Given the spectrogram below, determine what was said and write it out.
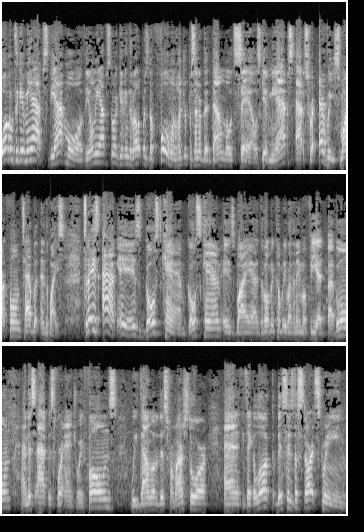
Welcome to Give Me Apps, the App Mall, the only app store giving developers the full 100% of their download sales. Give Me Apps, apps for every smartphone, tablet, and device. Today's app is GhostCam. GhostCam is by a development company by the name of Viet Baboon, and this app is for Android phones. We downloaded this from our store, and if you take a look, this is the start screen.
